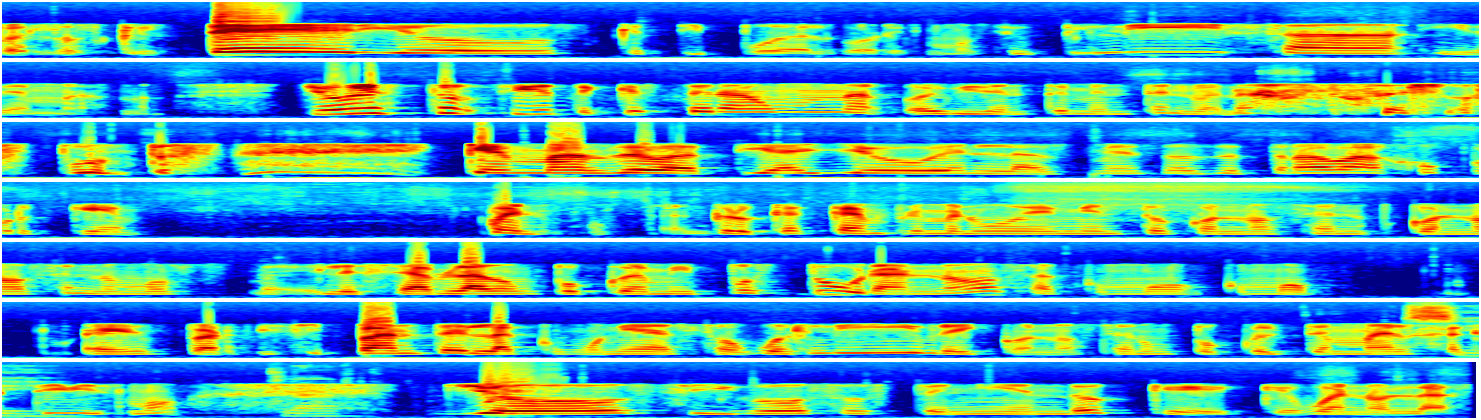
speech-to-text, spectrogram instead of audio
pues los criterios, qué tipo de algoritmo se utiliza y demás, ¿no? Yo esto, fíjate que este era una, evidentemente no era uno de los puntos que más debatía yo en las mesas de trabajo porque bueno, creo que acá en primer movimiento conocen, conocen, hemos, les he hablado un poco de mi postura, ¿no? O sea, como, como eh, participante de la comunidad de software libre y conocer un poco el tema del activismo, yo sigo sosteniendo que, que, bueno, las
